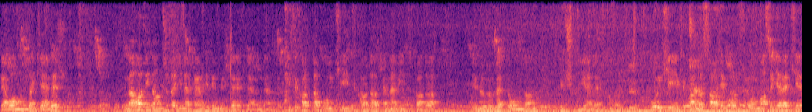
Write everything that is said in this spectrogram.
devamında gelir. Mead inancı da yine tevhidin bir gereklerindendir. İtikatta bu iki itikada, temel itikada, e, nübüvvet de ondan güç diyelim. Bu iki itikada sahip ol- olması gerekir.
